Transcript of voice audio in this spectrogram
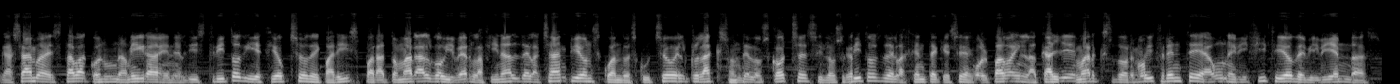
Gassama estaba con una amiga en el distrito 18 de París para tomar algo y ver la final de la Champions cuando escuchó el claxon de los coches y los gritos de la gente que se agolpaba en la calle Marx Dormoy frente a un edificio de viviendas.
